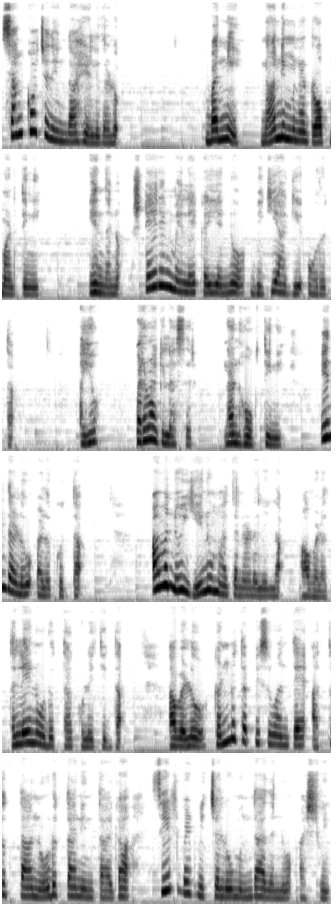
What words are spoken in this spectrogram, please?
ಸಂಕೋಚದಿಂದ ಹೇಳಿದಳು. ಬನ್ನಿ, ನಾನು ನಿಮ್ಮನ್ನು ಡ್ರಾಪ್ ಮಾಡ್ತೀನಿ, ಎಂದನು. ಸ್ಟೇರಿಂಗ್ ಮೇಲೆ ಕೈಯನ್ನು ಬಿಗಿಯಾಗಿ ಊರುತ್ತಾ, ಅಯ್ಯೋ, ಪರವಾಗಿಲ್ಲ ಸರ್, ನಾನು ಹೋಗ್ತೀನಿ, ಎಂದಳು ಅಳುಕುತ್ತಾ. ಅವನು ಏನೂ ಮಾತನಾಡಲಿಲ್ಲ, ಅವಳತ್ತಲ್ಲೇ ನೋಡುತ್ತಾ ಕುಳಿತಿದ್ದ. ಅವಳು ಕಣ್ಣು ತಪ್ಪಿಸುವಂತೆ ಅತ್ತುತ್ತಾ ನೋಡುತ್ತಾ ನಿಂತಾಗ ಸೀಟ್ ಬೆಲ್ಟ್ ಬಿಚ್ಚಲು ಮುಂದಾದನು ಅಶ್ವಿನ್.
